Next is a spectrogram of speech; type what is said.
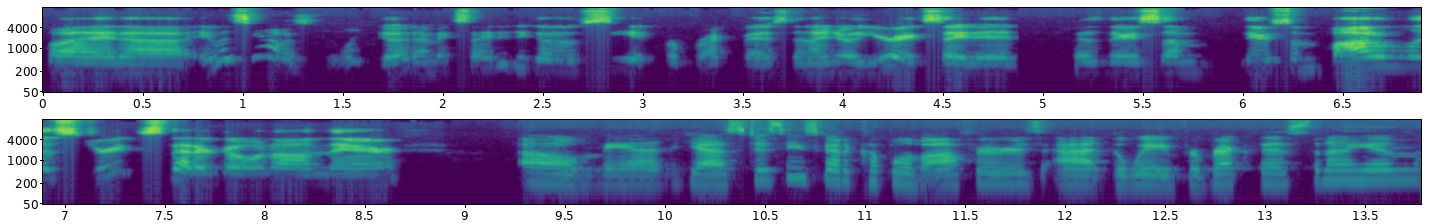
But uh, it was yeah, it was really good. I'm excited to go see it for breakfast, and I know you're excited because there's some there's some bottomless drinks that are going on there. Oh man, yes, Disney's got a couple of offers at the Wave for breakfast that I am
